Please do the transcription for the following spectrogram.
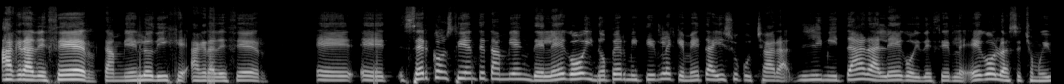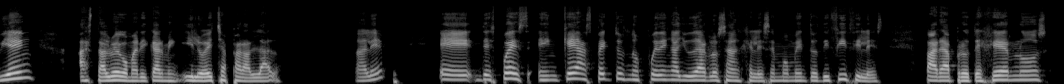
Agradecer, también lo dije, agradecer. Eh, eh, ser consciente también del ego y no permitirle que meta ahí su cuchara, limitar al ego y decirle, ego, lo has hecho muy bien, hasta luego, Mari Carmen, y lo echas para el lado. ¿Vale? Eh, después, ¿en qué aspectos nos pueden ayudar los ángeles en momentos difíciles? Para protegernos,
